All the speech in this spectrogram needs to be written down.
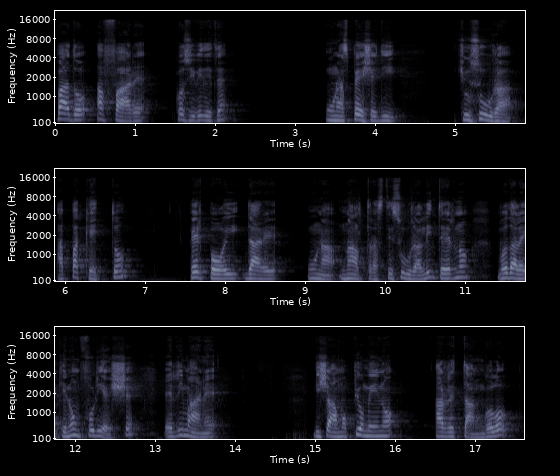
vado a fare così vedete una specie di chiusura a pacchetto per poi dare una, un'altra stesura all'interno in modo tale che non fuoriesce e rimane diciamo più o meno a rettangolo.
